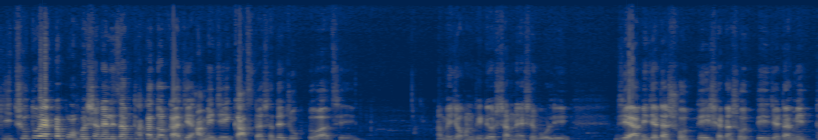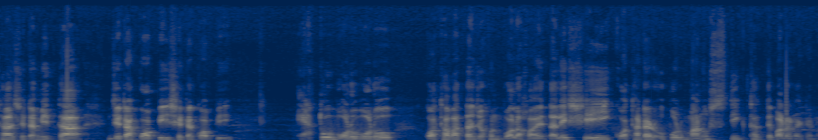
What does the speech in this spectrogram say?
কিছু তো একটা প্রফেশনালিজম থাকা দরকার যে আমি যেই কাজটার সাথে যুক্ত আছি, আমি যখন ভিডিওর সামনে এসে বলি যে আমি যেটা সত্যি, সেটা সত্যি, যেটা মিথ্যা, সেটা মিথ্যা, যেটা কপি সেটা কপি এত বড় বড় কথাবার্তা যখন বলা হয়, তাহলে সেই কথাটার ওপর মানুষ স্টিক থাকতে পারে না কেন?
